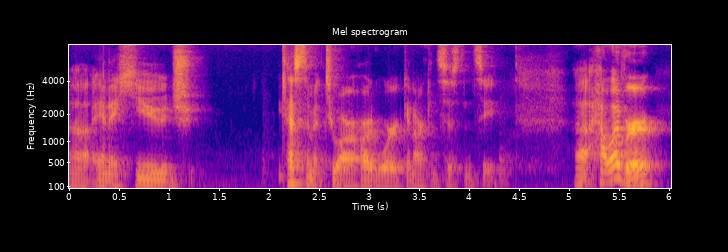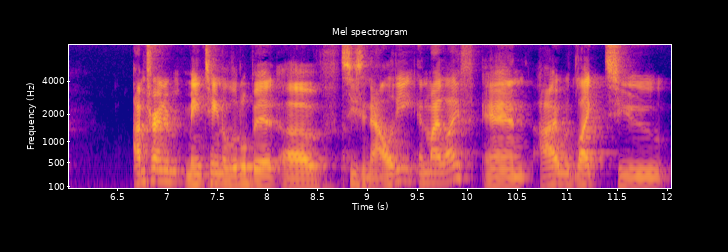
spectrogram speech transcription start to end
uh, and a huge testament to our hard work and our consistency. Uh, however, I'm trying to maintain a little bit of seasonality in my life, and I would like to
